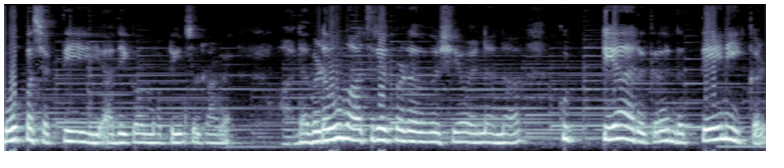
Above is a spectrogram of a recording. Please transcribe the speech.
மோப்ப சக்தி அதிகம் அப்படின்னு சொல்கிறாங்க அதை விடவும் ஆச்சரியப்பட விஷயம் என்னன்னா குட்டியாக இருக்கிற இந்த தேனீக்கள்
